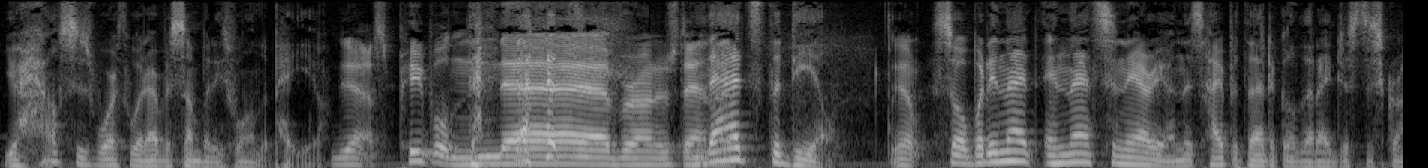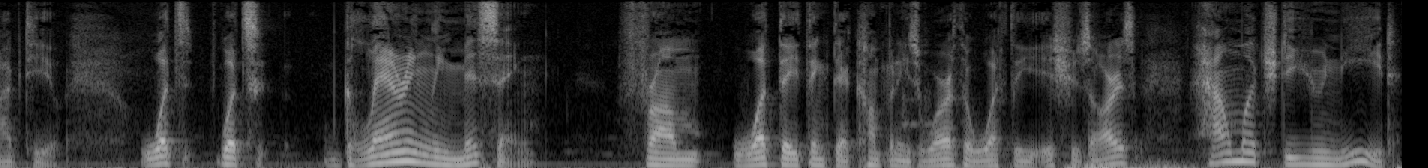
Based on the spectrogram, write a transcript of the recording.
Your house is worth whatever somebody's willing to pay you. Yes, people never understand that. That's the deal. Yep. So, but in that in that scenario, in this hypothetical that I just described to you, what's what's glaringly missing from what they think their company's worth or what the issues are is how much do you need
